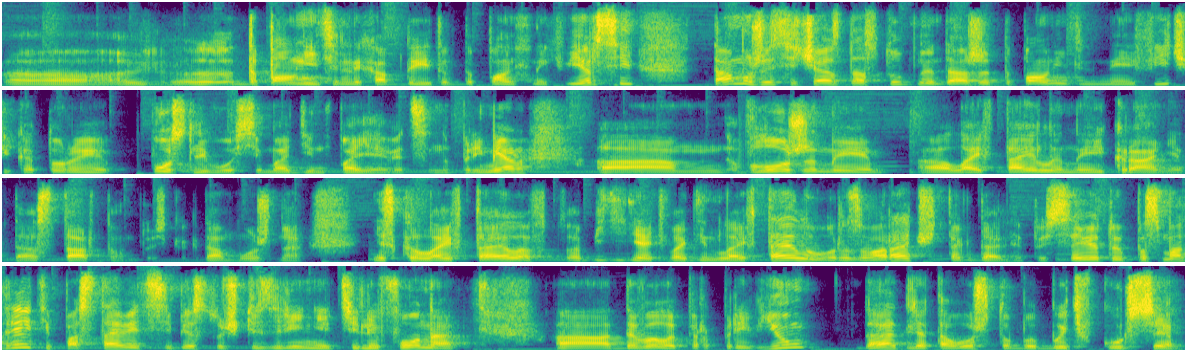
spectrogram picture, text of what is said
э, дополнительных апдейтов, дополнительных версий. Там уже сейчас доступны даже дополнительные фичи, которые после 8.1 появятся. Например, вложенные live tile ы на экране, да, стартовом, то есть когда можно несколько live tile ов объединять в один live tile, его разворачивать и так далее. То есть советую посмотреть и поставить себе с точки зрения телефона Developer Preview, да, для того, чтобы быть в курсе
